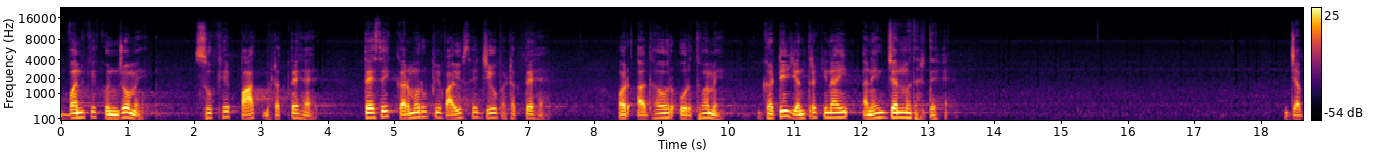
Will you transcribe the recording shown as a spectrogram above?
वन के कुंजों में सूखे पात भटकते हैं, तैसे कर्मरूपी वायु से जीव भटकते हैं, और अध और ऊर्ध्व में घटी यंत्र किनाई अनेक जन्म धरते हैं। जब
